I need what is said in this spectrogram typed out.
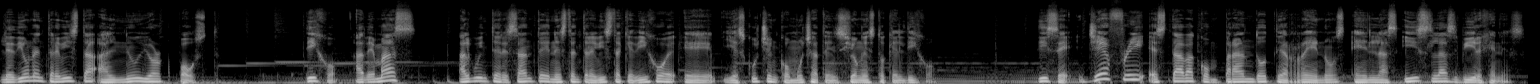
le dio una entrevista al New York Post. Dijo, además, algo interesante en esta entrevista que dijo, eh, y escuchen con mucha atención esto que él dijo. Dice, Jeffrey estaba comprando terrenos en las Islas Vírgenes.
